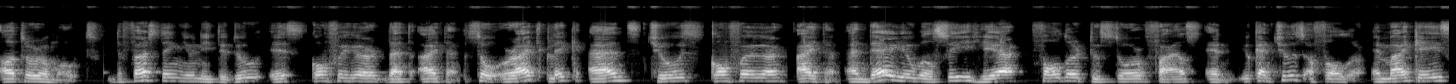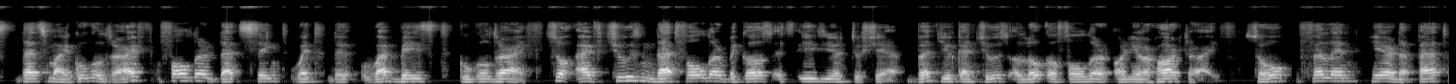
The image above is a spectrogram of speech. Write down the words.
Auto Remote. The first thing you need to do is configure that item. So right click and choose configure item and there you will see here folder to store files in. You can choose a folder. In my case that's my Google Drive folder that's synced with the web-based Google Drive. So I've chosen that folder because it's easier to share. But you can choose a local folder on your hard drive. So fill in here the path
